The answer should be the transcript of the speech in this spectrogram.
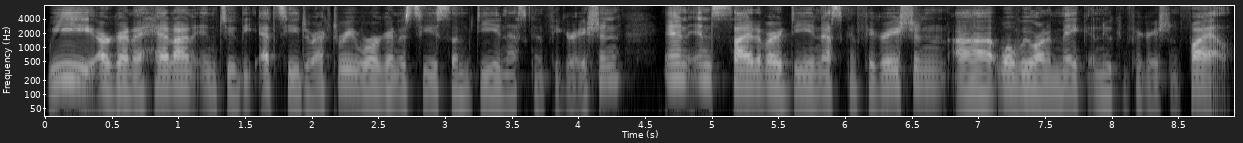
we are going to head on into the etc directory we're going to see some DNS configuration. And inside of our DNS configuration, uh, well, we want to make a new configuration file.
